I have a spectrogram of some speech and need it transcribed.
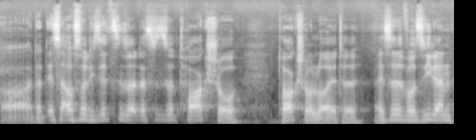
Oh, das ist auch so, die sitzen so, das sind so Talkshow, Talkshow-Leute. Weißt du, wo sie dann,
